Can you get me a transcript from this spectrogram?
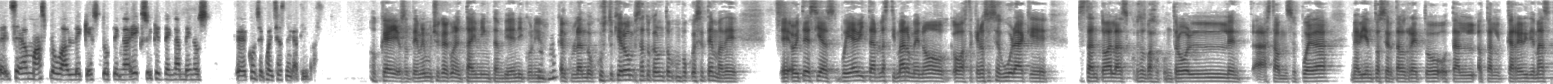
eh, sea más probable que esto tenga éxito y que tenga menos eh, consecuencias negativas. Ok, o sea, tiene mucho que ver con el timing también y con ir calculando. Justo quiero empezar a tocar un, un poco ese tema de, eh, ahorita decías, voy a evitar lastimarme, ¿no? O, hasta que no se asegura que están todas las cosas bajo control, hasta donde se pueda me aviento a hacer tal reto o tal, carrera y demás.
